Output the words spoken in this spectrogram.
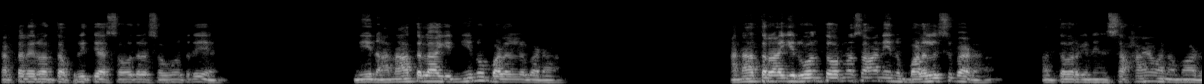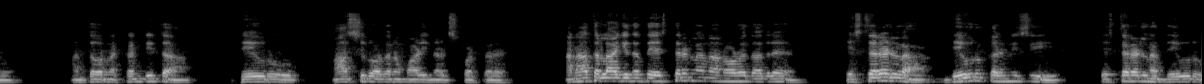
ಕರ್ತನಿರುವಂತ ಪ್ರೀತಿಯ ಸಹೋದರ ಸಹೋದರಿ, ನೀನು ಅನಾಥಲಾಗಿ ನೀನು ಬಳಲಬೇಡ. ಅನಾಥರಾಗಿರುವಂತವ್ರನ್ನ ಸಹ ನೀನು ಬಳಲಿಸಬೇಡ. ಅಂತವ್ರಿಗೆ ನೀನು ಸಹಾಯವನ್ನ ಮಾಡು. ಅಂತವ್ರನ್ನ ಖಂಡಿತ ದೇವರು ಆಶೀರ್ವಾದನ ಮಾಡಿ ನಡೆಸ್ಕೊಡ್ತಾರೆ. ಅನಾಥಲಾಗಿದ್ದಂತ ಎಷ್ಟೆರಡ್ನ ನಾವು ನೋಡೋದಾದ್ರೆ ಎಷ್ಟೆರಡ್ನ ದೇವರು ಕರುಣಿಸಿ ಎಷ್ಟೆರಡ್ನ ದೇವರು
